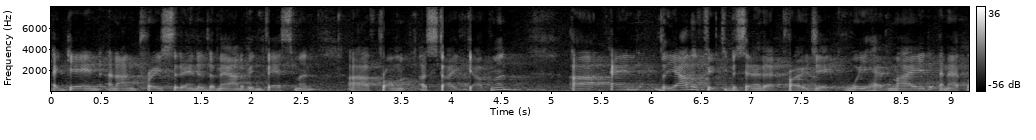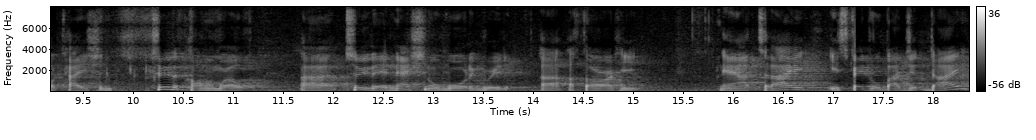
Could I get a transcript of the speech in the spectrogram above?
Again, an unprecedented amount of investment uh, from a state government. Uh, and the other 50% of that project, we have made an application to the Commonwealth uh, to their National Water Grid uh, Authority. Now, today is federal budget day.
